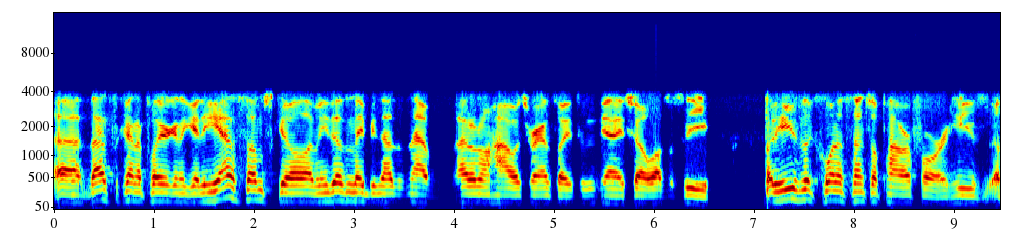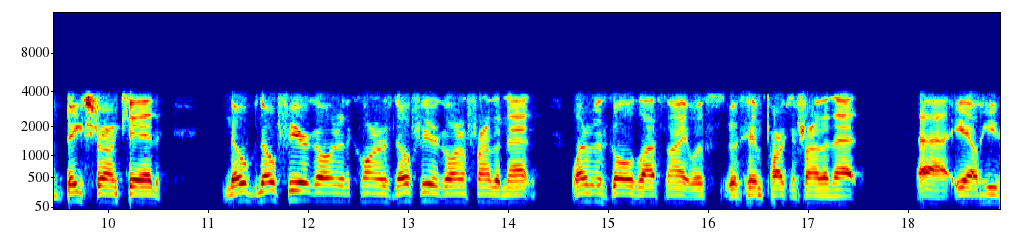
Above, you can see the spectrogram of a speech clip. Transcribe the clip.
Uh, that's the kind of player you're going to get. He has some skill. I mean, he doesn't maybe doesn't have. I don't know how it translates to the NHL. We'll have to see. But he's the quintessential power forward. He's a big, strong kid. No, no fear going to the corners. No fear going in front of the net. One of his goals last night was was him parked in front of the net. Uh, you know, he's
